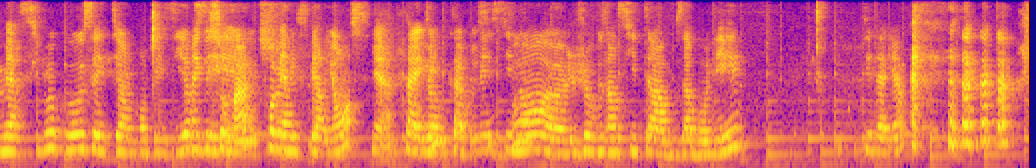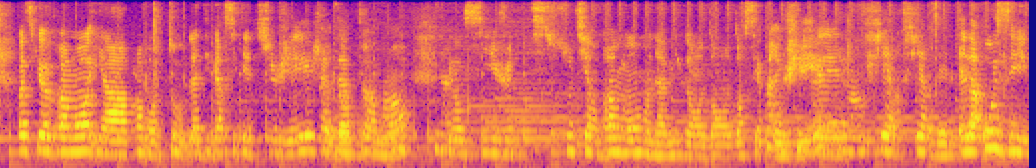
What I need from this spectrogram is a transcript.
Merci beaucoup, ça a été un grand plaisir. Thank you C'est so much. première expérience. Yeah, t'as aimé Donc, mais sinon, euh, je vous incite à vous abonner T'es Dalia. parce que vraiment, il y a vraiment tout, la diversité de sujets, j'adore vraiment. Et aussi, je soutiens vraiment mon amie dans, dans, dans ses projets. Zayn. Fière, fière d'elle. Elle a osé,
